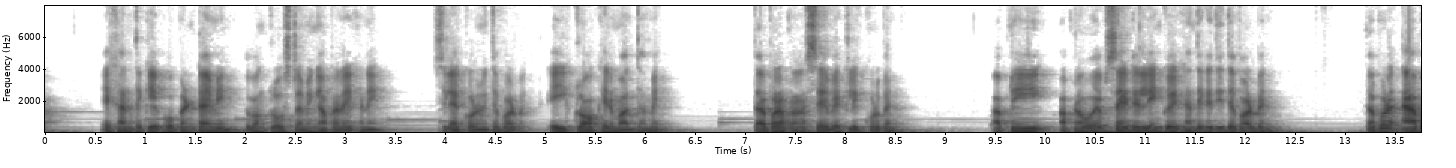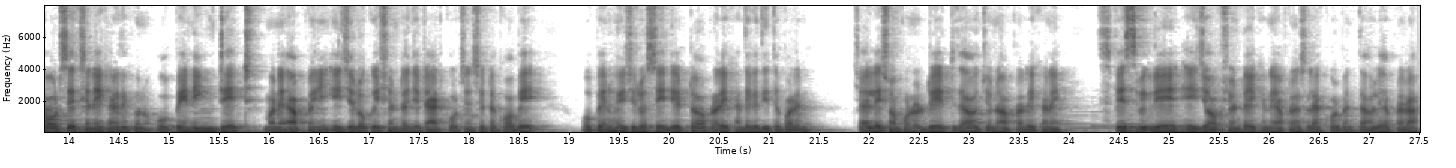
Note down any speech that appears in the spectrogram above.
এখান থেকে ওপেন টাইমিং এবং ক্লোজ টাইমিং আপনারা এখানে সিলেক্ট করে নিতে পারবেন এই ক্লকের মাধ্যমে। তারপর আপনারা সেভে ক্লিক করবেন। আপনি আপনার ওয়েবসাইটের লিঙ্কও এখান থেকে দিতে পারবেন। তারপর অ্যাবাউট সেকশানে এখানে দেখুন ওপেনিং ডেট মানে আপনি এই যে লোকেশনটা যেটা অ্যাড করছেন সেটা কবে ওপেন হয়েছিল সেই ডেটটাও আপনারা এখান থেকে দিতে পারেন। চাইলে সম্পূর্ণ ডেট দেওয়ার জন্য আপনারা এখানে স্পেসিফিক ডে এই যে অপশানটা এখানে আপনারা সিলেক্ট করবেন, তাহলে আপনারা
